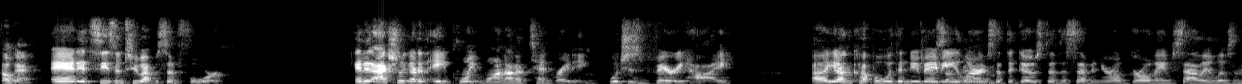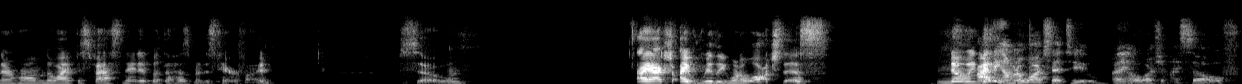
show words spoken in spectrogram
Okay, and it's season two, episode four. And it actually got an eight point one out of ten rating, which is very high. A young couple with a new baby learns that the ghost of the seven year old girl named Sally lives in their home. The wife is fascinated, but the husband is terrified. So, I actually, I really want to watch this, knowing that I think I'm gonna watch that too. I think I'll watch it myself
